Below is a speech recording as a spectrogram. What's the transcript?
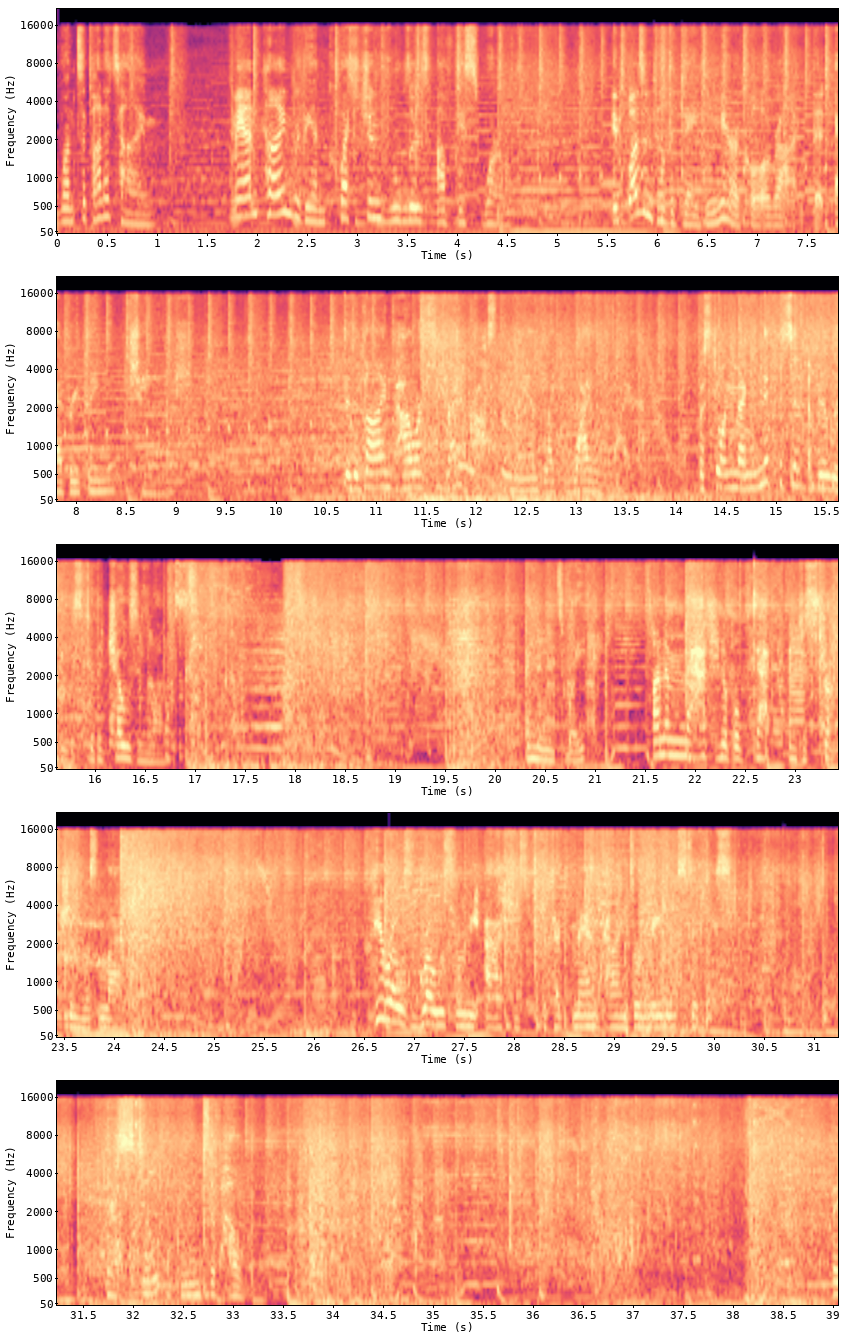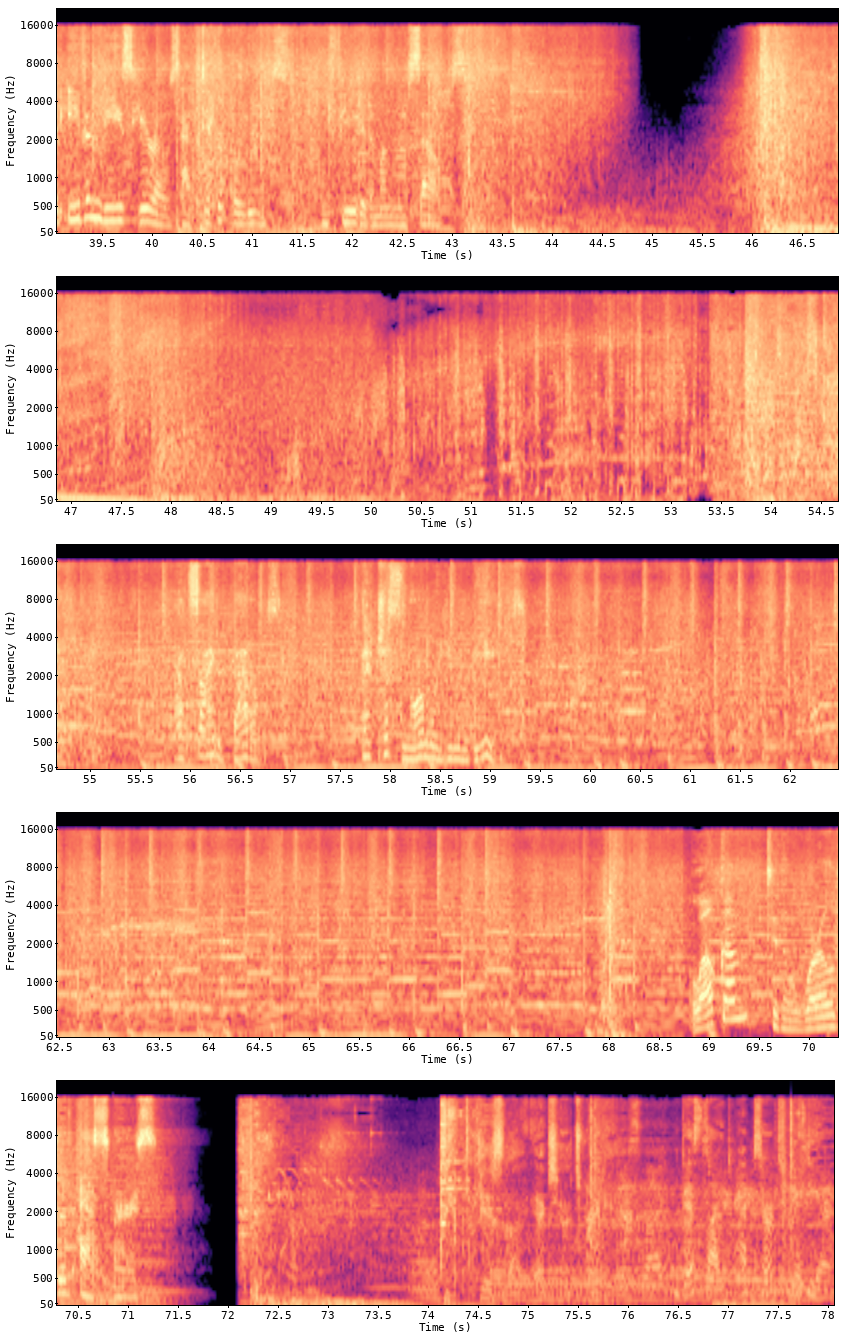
Once upon a time, mankind were the unquestioned rulers of this world. It wasn't until the day the miracle arrived that everything changed. The divine power spread across the land like wildfire, bestowing magnificent abilities to the chosen ones. And in its wake, unimaginable death and destruction was left. Heroes rose from the ashes to protect mankind's remaining cities. There's still a glimpse of hope. But even these heroes had different beliefs and feuded among themselves. Outside of battles, they're just normal human beings. Welcome to the world of espers. Dislyte Excerpts Radio. Dislyte Excerpts Radio.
